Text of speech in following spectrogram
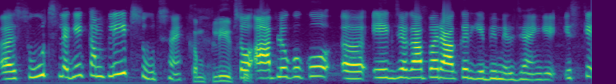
सूट्स लगे कंप्लीट सूट्स हैं। कंप्लीट तो आप लोगों को एक जगह पर आकर ये भी मिल जाएँगे। इसके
